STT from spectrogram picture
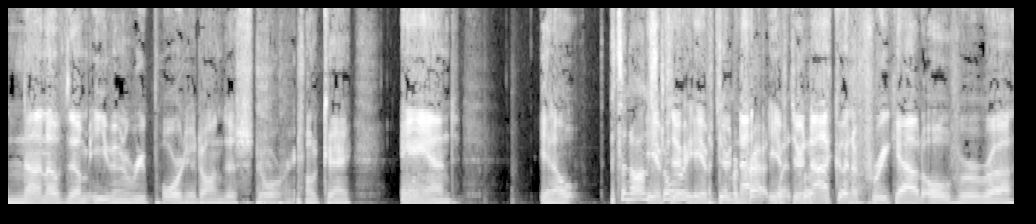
none of them even reported on this story. Okay, and you know It's a if they're, non-story. if they're not if they're to a- not going to freak out over uh,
